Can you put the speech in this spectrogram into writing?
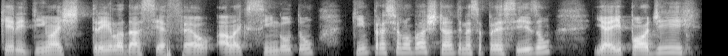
queridinho, a estrela da CFL, Alex Singleton, que impressionou bastante nessa precisão, e aí pode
